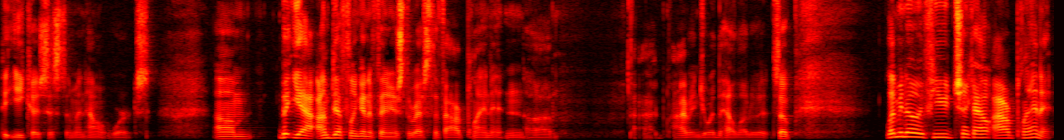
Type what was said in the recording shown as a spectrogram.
the ecosystem and how it works. Um, but yeah, I'm definitely going to finish the rest of Our Planet, and uh, I, I've enjoyed the hell out of it. So let me know if you check out Our Planet.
